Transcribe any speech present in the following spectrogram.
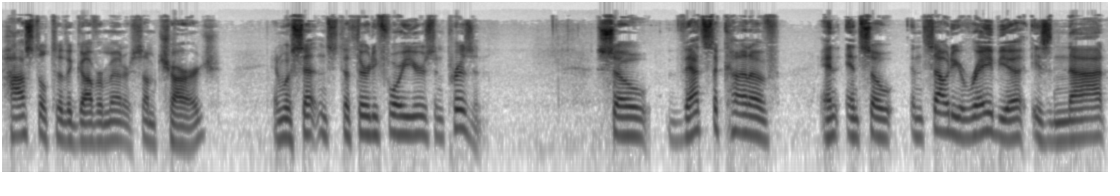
hostile to the government or some charge and was sentenced to 34 years in prison. So that's the kind of And and so and Saudi Arabia is not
